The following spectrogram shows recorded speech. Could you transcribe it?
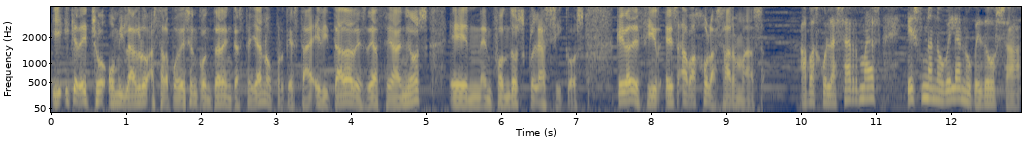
y, que de hecho, o milagro, hasta la podéis encontrar en castellano, porque está editada desde hace años en, en fondos clásicos. ¿Qué iba a decir? Es Abajo las armas. Abajo las armas es una novela novedosa.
